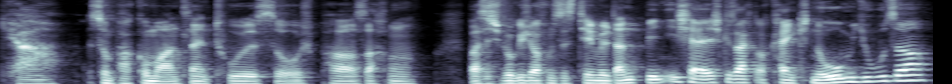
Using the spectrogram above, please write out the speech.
ja, so ein paar Command-Line-Tools, so ein paar Sachen, was ich wirklich auf dem System will. Dann bin ich ja ehrlich gesagt auch kein Gnome-User.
